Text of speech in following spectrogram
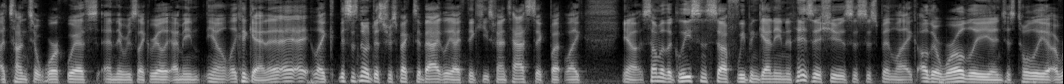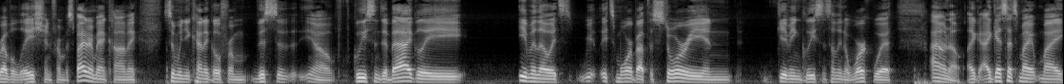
a ton to work with, and there was like really, I mean, you know, like again, I, I, like this is no disrespect to Bagley. I think he's fantastic, but like you know, some of the Gleason stuff we've been getting in his issues has just been like otherworldly and just totally a revelation from a Spider-Man comic. So when you kind of go from this to you know Gleason to Bagley, even though it's it's more about the story and giving Gleason something to work with, I don't know. Like I guess that's my my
